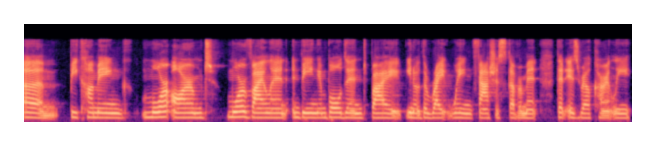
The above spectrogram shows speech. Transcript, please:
um, becoming more armed, more violent and being emboldened by you know the right wing fascist government that Israel currently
